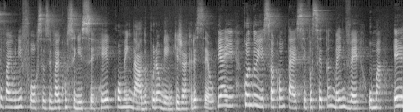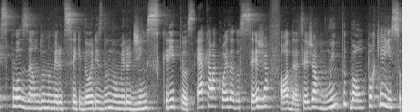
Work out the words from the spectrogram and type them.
você vai unir forças e vai conseguir ser recomendado por alguém que já cresceu. E aí, quando isso acontece, você também vê uma explosão do número de seguidores, do número de inscritos. É aquela coisa do seja foda, seja muito bom, porque isso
